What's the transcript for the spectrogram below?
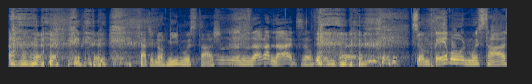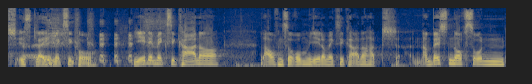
Ich hatte noch nie einen Mustache. Daran lag's auf jeden Fall. Sombrero und Mustache ist gleich Mexiko. Jede Mexikaner laufen so rum, jeder Mexikaner hat am besten noch so ein,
